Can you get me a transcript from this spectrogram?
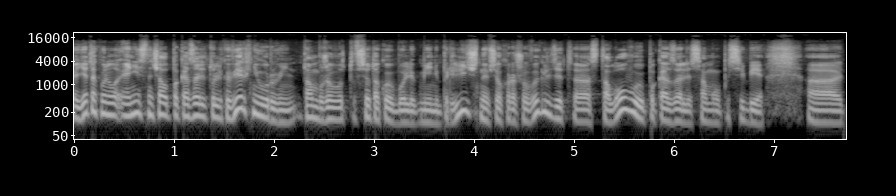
я так понял, они сначала показали только верхний уровень, там уже вот все такое более-менее приличное, все хорошо выглядит, а столовую показали саму по себе. А,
